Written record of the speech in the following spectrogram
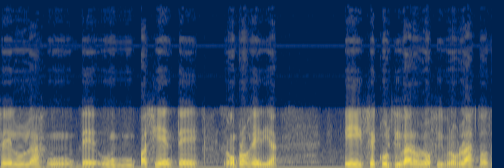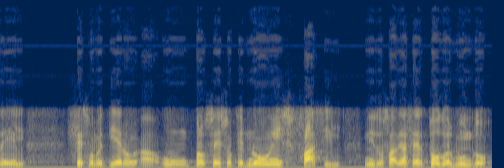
células de un paciente con progeria y se cultivaron los fibroblastos de él, se sometieron a un proceso que no es fácil ni lo sabe hacer todo el mundo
